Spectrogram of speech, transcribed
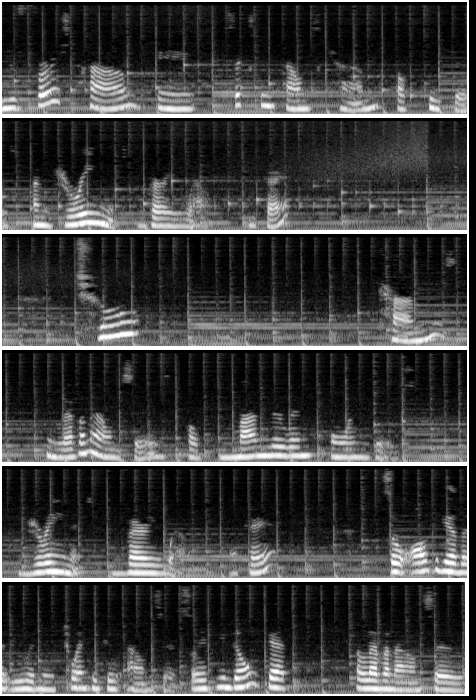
You first have a 16 ounce can of peaches and drain it very well. Okay two cans, 11 ounces of mandarin oranges. Drain it very well, okay? So altogether you would need 22 ounces. So if you don't get 11 ounces,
